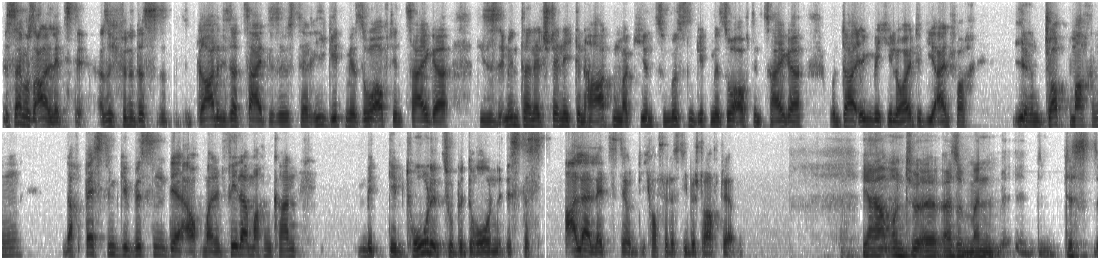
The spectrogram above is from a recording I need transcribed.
ist einfach das allerletzte. Also ich finde, dass gerade in dieser Zeit, diese Hysterie geht mir so auf den Zeiger, dieses im Internet ständig den Harten markieren zu müssen, geht mir so auf den Zeiger. Und da irgendwelche Leute, die einfach ihren Job machen, nach bestem Gewissen, der auch mal einen Fehler machen kann, mit dem Tode zu bedrohen, ist das allerletzte. Und ich hoffe, dass die bestraft werden. Ja, und äh, also man, das,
